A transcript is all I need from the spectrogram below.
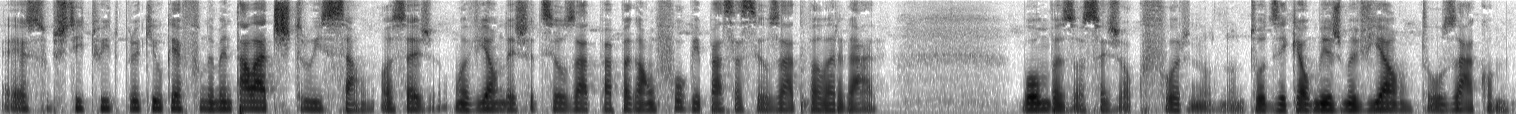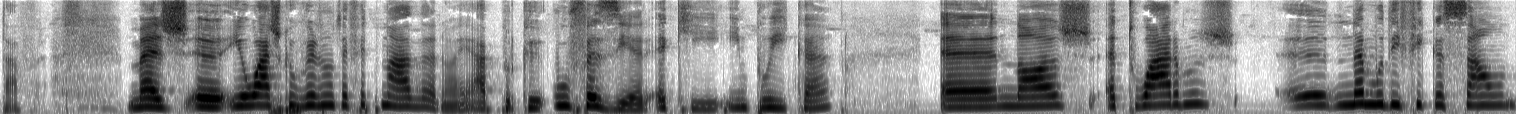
é substituído por aquilo que é fundamental à destruição. Ou seja, um avião deixa de ser usado para apagar um fogo e passa a ser usado para largar bombas, ou seja, o que for. Não, não estou a dizer que é o mesmo avião, estou a usar como metáfora. Mas uh, eu acho que o governo não tem feito nada, não é? Porque o fazer aqui implica uh, nós atuarmos uh, na modificação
